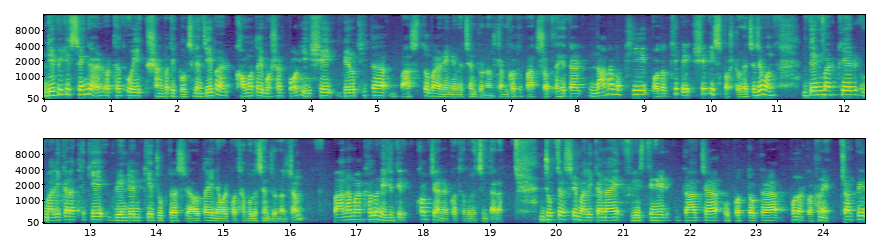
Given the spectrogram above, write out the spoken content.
ই সেঙ্গার অর্থাৎ ওই সাংবাদিক বলছিলেন যে এবার ক্ষমতায় বসার পরই সেই বিরোধিতা বাস্তবায়নে নেমেছেন ডোনাল্ড ট্রাম্প। গত পাঁচ সপ্তাহে তার নানামুখী পদক্ষেপে সেটি স্পষ্ট হয়েছে? যেমন, ডেনমার্কের মালিকানা থেকে গ্রিনল্যান্ডকে যুক্তরাষ্ট্রের আওতায় নেওয়ার কথা বলেছেন ডোনাল্ড ট্রাম্প। পানামা খালও নিজেদের কবজা আনার কথা বলেছেন তারা। যুক্তরাষ্ট্রের মালিকানায় ফিলিস্তিনের গাজা উপত্যকা পুনর্গঠনে ট্রাম্পের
